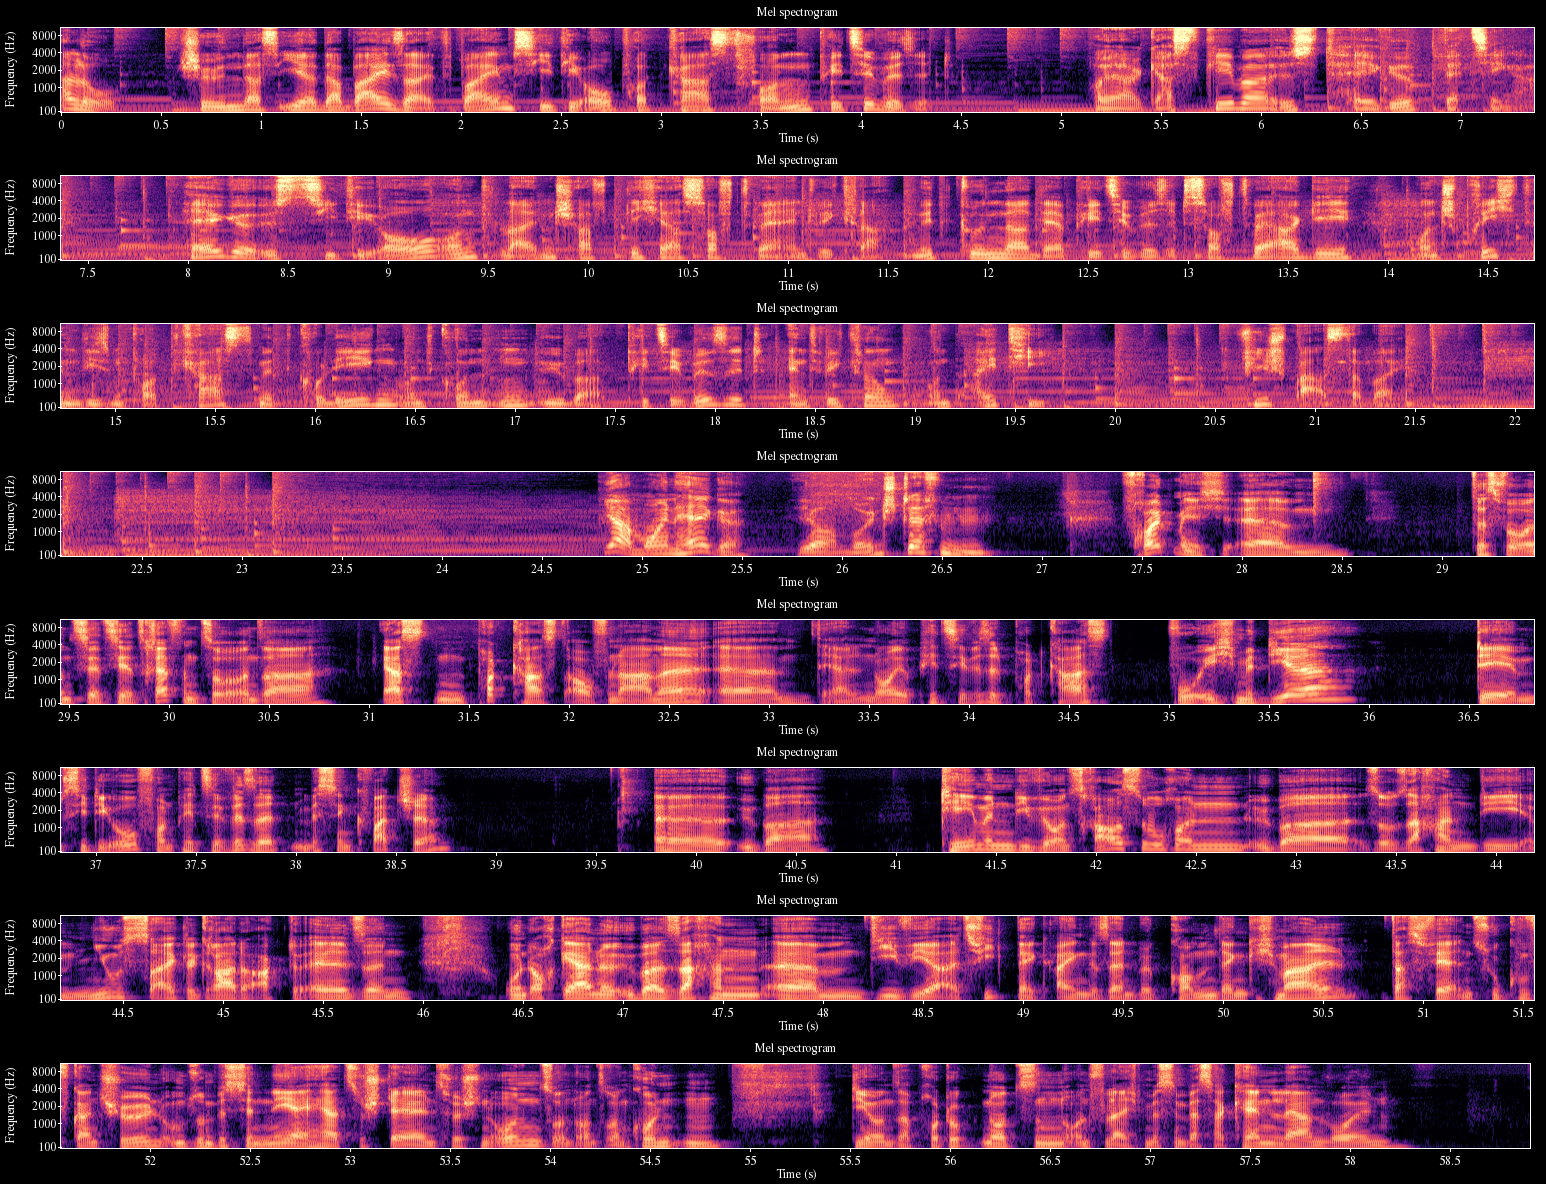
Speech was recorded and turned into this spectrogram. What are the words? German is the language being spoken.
Hallo, schön, dass ihr dabei seid beim CTO-Podcast von PC Visit. Euer Gastgeber ist Helge Betzinger. Helge ist CTO und leidenschaftlicher Softwareentwickler, Mitgründer der PC Visit Software AG und spricht in diesem Podcast mit Kollegen und Kunden über PC Visit, Entwicklung und IT. Viel Spaß dabei. Ja, moin Helge. Ja, moin Steffen. Freut mich, ähm, dass wir uns jetzt hier treffen zu unserer ersten Podcast-Aufnahme, äh, der neue PC Visit Podcast, wo ich mit dir dem CTO von PC Visit ein bisschen quatsche äh, über Themen, die wir uns raussuchen, über so Sachen, die im News-Cycle gerade aktuell sind und auch gerne über Sachen, ähm, die wir als Feedback eingesendet bekommen, denke ich mal. Das wäre in Zukunft ganz schön, um so ein bisschen näher herzustellen zwischen uns und unseren Kunden, die unser Produkt nutzen und vielleicht ein bisschen besser kennenlernen wollen.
